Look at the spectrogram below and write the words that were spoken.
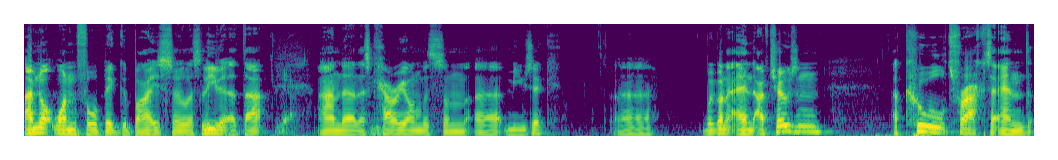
I'm not one for big goodbyes, so let's leave it at that. Yeah. And uh, let's carry on with some uh, music. Uh, we're going to end. I've chosen a cool track to end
